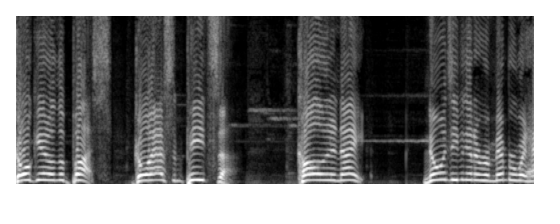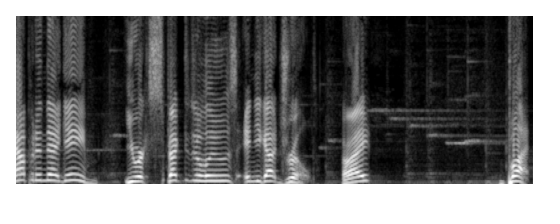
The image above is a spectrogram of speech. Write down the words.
Go get on the bus. Go have some pizza. Call it a night. No one's even going to remember what happened in that game. You were expected to lose and you got drilled. All right? But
